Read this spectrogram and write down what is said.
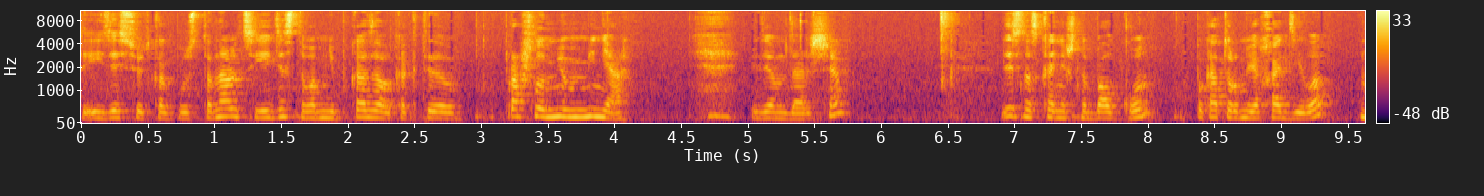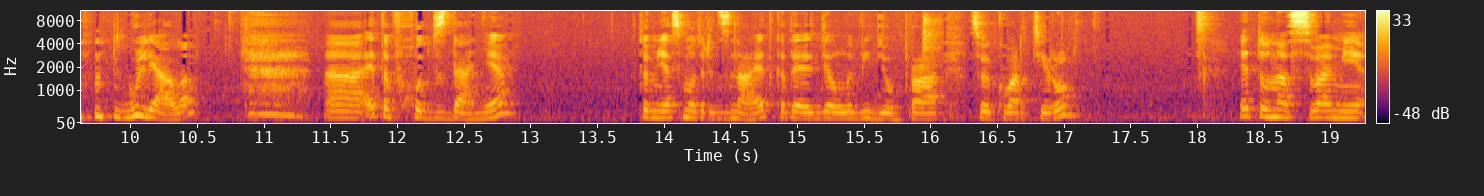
и здесь все это как бы устанавливается. Я единственное вам не показала, как это прошло мимо меня. Идем дальше. Здесь у нас, конечно, балкон, по которому я ходила, гуляла. А, это вход в здание. Кто меня смотрит, знает, когда я делала видео про свою квартиру. Это у нас с вами,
